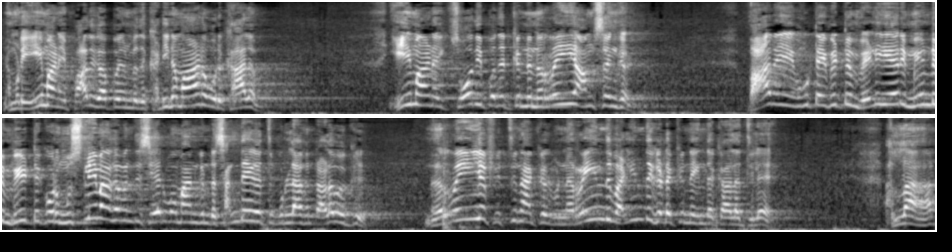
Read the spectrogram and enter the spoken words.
நம்முடைய ஈமானை பாதுகாப்பு என்பது கடினமான ஒரு காலம். ஈமானை சோதிப்பதற்கென்று நிறைய அம்சங்கள். பாதையை வீட்டை விட்டு வெளியேறி மீண்டும் வீட்டுக்கு ஒரு முஸ்லீமாக வந்து சேர்வோமா என்கின்ற சந்தேகத்துக்கு உள்ளாகின்ற அளவுக்கு நிறைய ஃபித்னாக்கள் நிறைந்து வழிந்து கிடக்கின்ற இந்த காலத்தில். அல்லாஹ்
